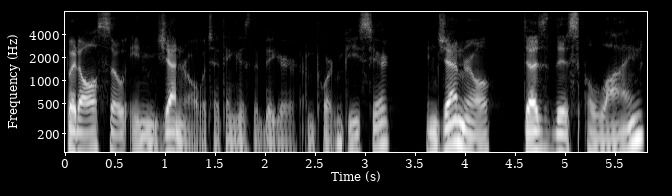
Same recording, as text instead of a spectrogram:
but also in general, which I think is the bigger important piece here. In general, does this align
